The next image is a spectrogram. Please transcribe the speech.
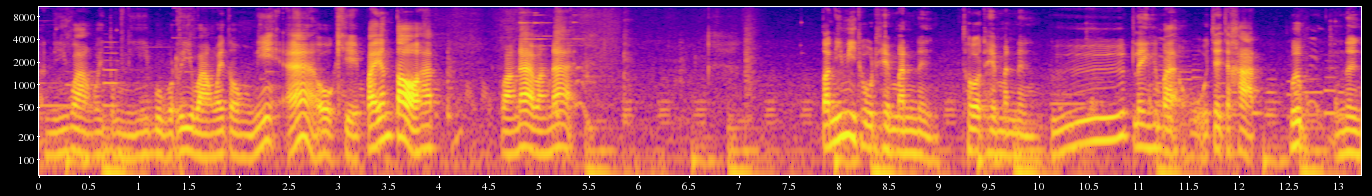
อันนี้วางไว้ตรงนี้บูเบอรี่วางไว้ตรงนี้อ่าโอเค ไปกันต่อครับ วางได้วางได้ ตอนนี้มีโทเทมมันหนึ่งโทเทมมันหนึ่งปื๊ดเล่งขึ้นไปโอ้โหใจจะขาดปึ๊บหนึ่ง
